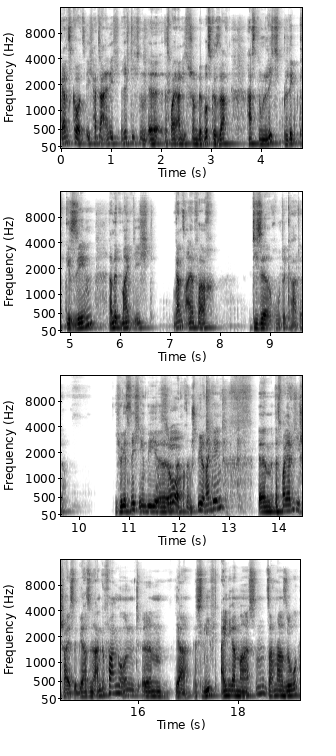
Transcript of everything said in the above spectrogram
Ganz kurz, ich hatte eigentlich richtig, äh, das war ja eigentlich schon bewusst gesagt, hast du einen Lichtblick gesehen? Damit meinte ich ganz einfach diese rote Karte. Ich will jetzt nicht irgendwie äh, so. einfach ins Spiel reingehen. Ähm, das war ja richtig scheiße. Wir sind angefangen und ähm, ja, es lief einigermaßen, sag mal so.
